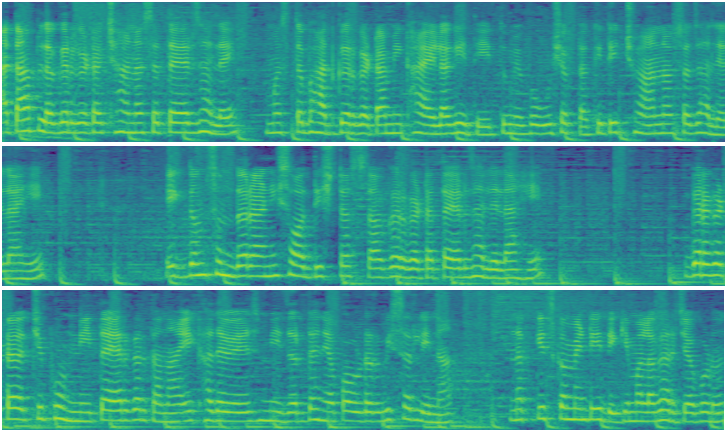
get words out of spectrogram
आता आपला गरगटा छान असा तयार झाला आहे मस्त भात गरगटा मी खायला घेते. तुम्ही बघू शकता किती छान असा झालेला आहे. एकदम सुंदर आणि स्वादिष्ट असा गरगटा तयार झालेला आहे. गरगटाची फोडणी तयार करताना एखाद्या वेळेस मी जर धनिया पावडर विसरली ना नक्कीच कमेंट येते की मला घरच्याकडून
